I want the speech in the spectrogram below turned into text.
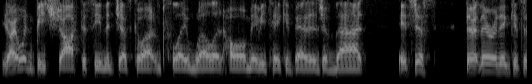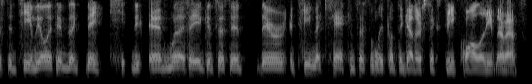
you know, I wouldn't be shocked to see the Jets go out and play well at home, maybe take advantage of that. It's just they're they're an inconsistent team. The only thing that they and when I say inconsistent, they're a team that can't consistently put together sixty quality minutes.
